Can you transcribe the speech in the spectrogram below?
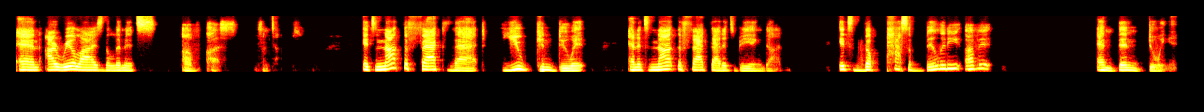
And I realized the limits of us sometimes. It's not the fact that you can do it, and it's not the fact that it's being done. It's the possibility of it and then doing it,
